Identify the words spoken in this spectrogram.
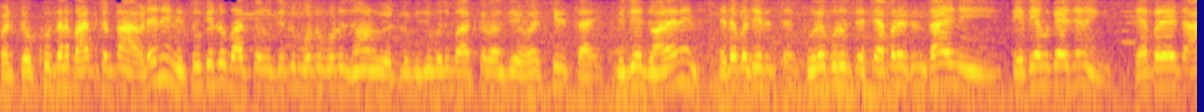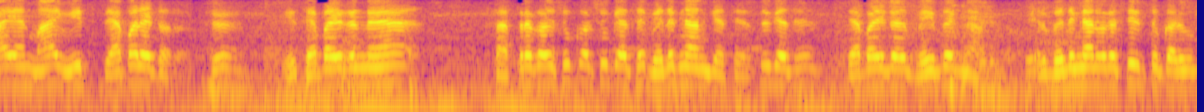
પણ ચોખ્ખું તને બાત કરતા આવડે નહીં ને? તું કેટલું બાત કરવું જેટલું મોટું મોટું જાણવું એટલું બીજું બધું બાત કરવાનું જે હોય સ્થિર થાય. બીજે જાણે નહીં ને? એટલે પછી પૂરેપૂરું સેપરેશન થાય નહીં. તેથી એમ કહે છે ને separate I and my with separator એ સેપરેટર ને શાસ્ત્ર કહે શું કરશું કે છે? ભેદ જ્ઞાન કે છે. શું કે છે? સેપરેટર ભેદ જ્ઞાન. એટલે ભેદ જ્ઞાન વગર શી કરવું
